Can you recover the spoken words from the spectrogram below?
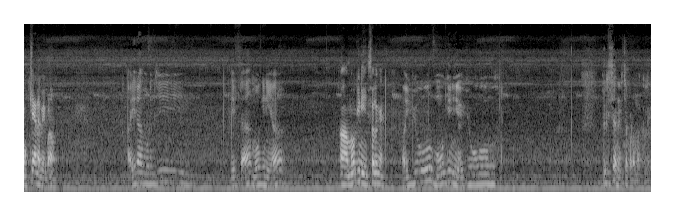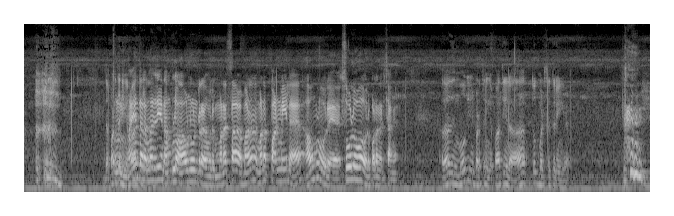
முக்கியமான பேய் படம் ஐரா முடிஞ்சு இருக்கா மோகினியா? ஆ மோகினி சொல்லுங்க. ஐயோ மோகினி ஐயோ. த்ரிஷா நடிச்ச படம் மக்களே. இந்த படத்தை நயன்தாரா மாதிரியே நம்மளும் ஆகணுன்ற ஒரு மனசா மன மனப்பான்மையில அவங்களும் ஒரு சோலோவா ஒரு படம் நடிச்சாங்க. அதாவது மோகினி படத்தை நீங்க பாத்தீங்கன்னா தூக்கு மாட்டி செத்துருவீங்க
